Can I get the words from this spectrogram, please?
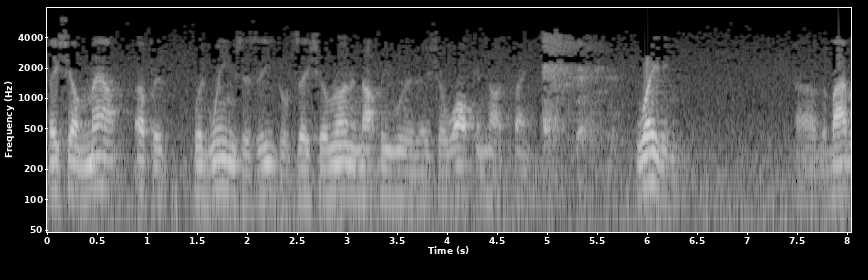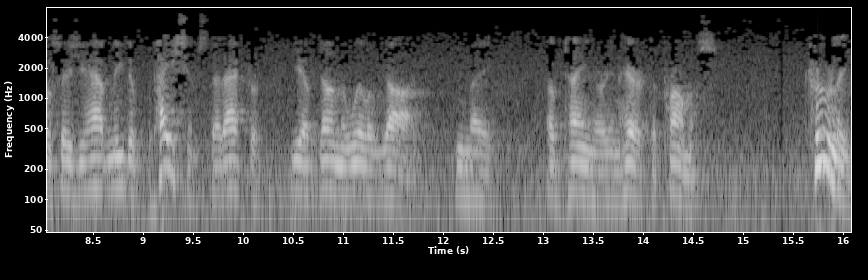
They shall mount up with wings as eagles. They shall run and not be weary. They shall walk and not faint. Waiting. Uh, the Bible says you have need of patience that after you have done the will of God, you may obtain or inherit the promise. Truly,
